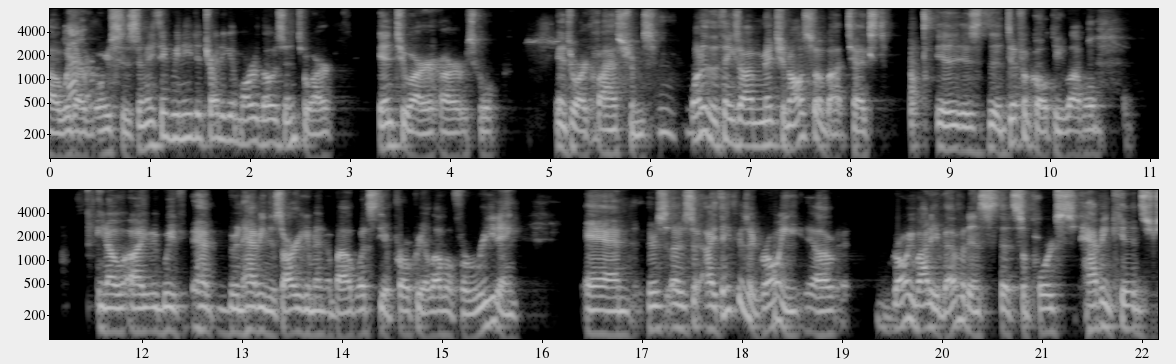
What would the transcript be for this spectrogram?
uh, with yeah. our voices. And I think we need to try to get more of those into our into our, our school, into our classrooms. Mm-hmm. One of the things I mentioned also about text is, is the difficulty level. You know, I, we've have been having this argument about what's the appropriate level for reading, and there's, there's I think there's a growing uh, growing body of evidence that supports having kids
